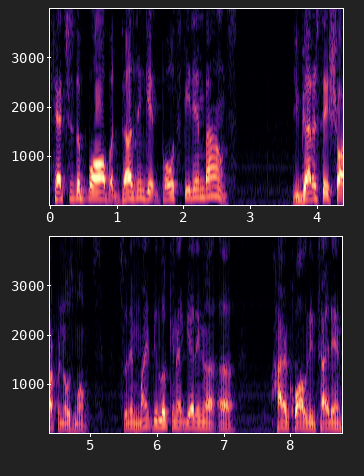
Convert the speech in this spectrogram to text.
catches the ball, but doesn't get both feet in bounds. You got to stay sharp in those moments. So they might be looking at getting a, a higher quality tight end.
